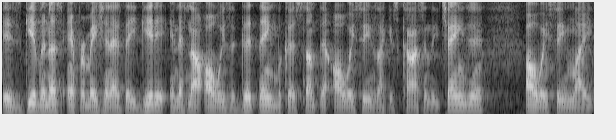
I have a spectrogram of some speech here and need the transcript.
is giving us information as they get it, and that's not always a good thing because something always seems like it's constantly changing. Always seem like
